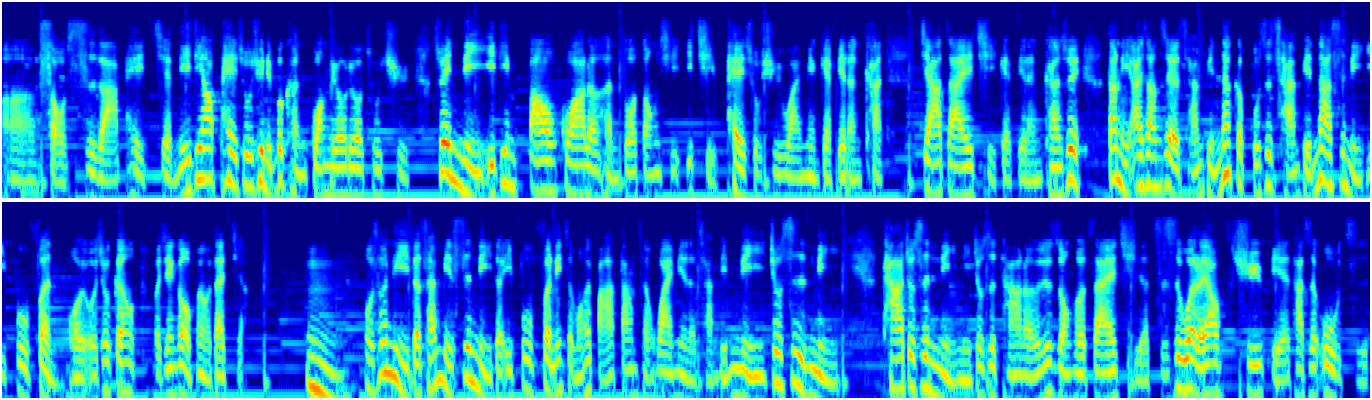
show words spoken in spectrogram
呃，首饰啦、配件，你一定要配出去，你不可能光溜溜出去，所以你一定包括了很多东西一起配出去外面给别人看，加在一起给别人看。所以当你爱上自己的产品，那个不是产品，那是你一部分。我我就跟我今天跟我朋友在讲。嗯，我说你的产品是你的一部分，你怎么会把它当成外面的产品？你就是你，他就是你，你就是他了，就融合在一起了。只是为了要区别它是物质，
